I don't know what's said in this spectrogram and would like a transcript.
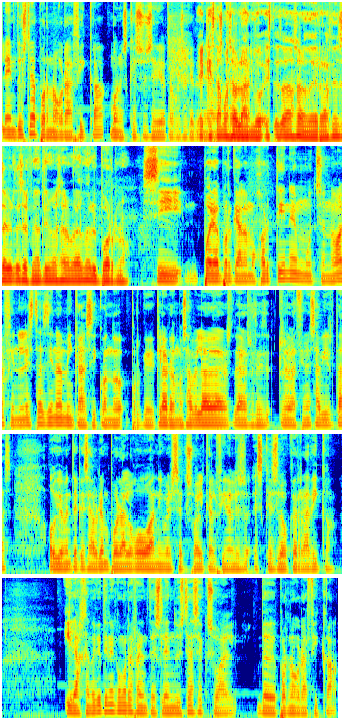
la industria pornográfica, bueno, es que eso sería otra cosa que Es que estamos hablar. hablando, est- estamos hablando de relaciones abiertas y al final terminamos hablando del porno. Sí, pero porque a lo mejor tiene mucho, ¿no? Al final estas dinámicas y cuando, porque claro, hemos hablado de las, de las re- relaciones abiertas, obviamente que se abren por algo a nivel sexual, que al final es, es que es lo que radica. Y la gente que tiene como referentes la industria sexual de pornográfica,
